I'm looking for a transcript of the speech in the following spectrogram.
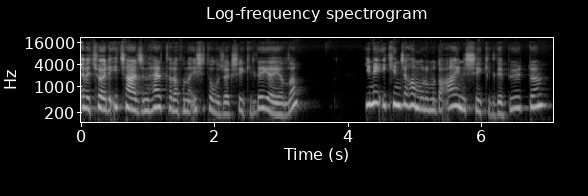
Evet şöyle iç harcını her tarafına eşit olacak şekilde yayalım. Yine ikinci hamurumu da aynı şekilde büyüttüm.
